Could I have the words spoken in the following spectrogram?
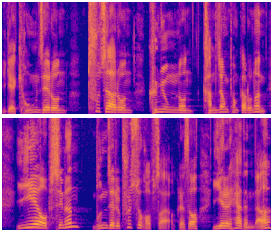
이게 경제론, 투자론, 금융론, 감정평가론은 이해 없이는 문제를 풀 수가 없어요. 그래서 이해를 해야 된다.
